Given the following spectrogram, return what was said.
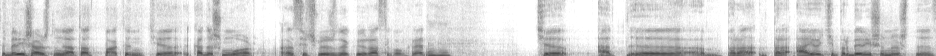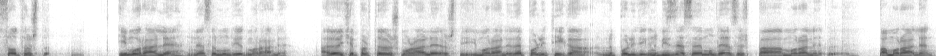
Se Berisha është nga ta të paktën që ka dëshmuar, siç është dhe ky rasti konkret, mhm. Që atë, për, për ajo që për Berishën është, sot është imorale, nesër mund të jetë morale. Ajo që për të është morale, është imorale. Dhe politika, në politikë, në biznes edhe mund të ecësh pa, morale, pa moralen.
